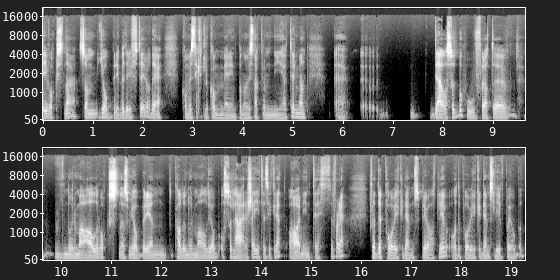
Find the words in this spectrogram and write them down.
De voksne som jobber i bedrifter, og det kommer vi sikkert til å komme mer inn på når vi snakker om nyheter, men eh, det er også et behov for at eh, normale voksne som jobber i en normal jobb, også lærer seg IT-sikkerhet og har en interesse for det. For det påvirker deres privatliv, og det påvirker deres liv på jobben.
